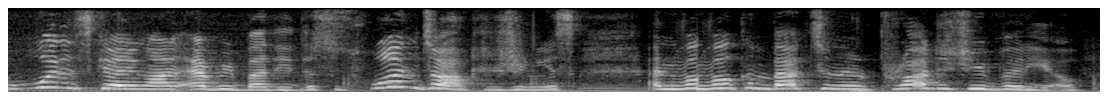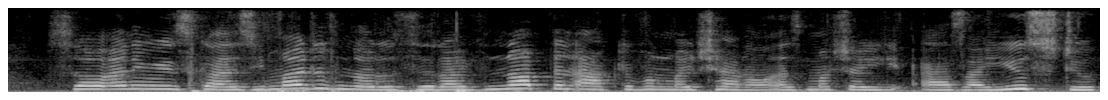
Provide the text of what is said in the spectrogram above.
what is going on everybody? This is one Dr. Genius and welcome back to another Prodigy video. So anyways guys, you might have noticed that I've not been active on my channel as much as I used to.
